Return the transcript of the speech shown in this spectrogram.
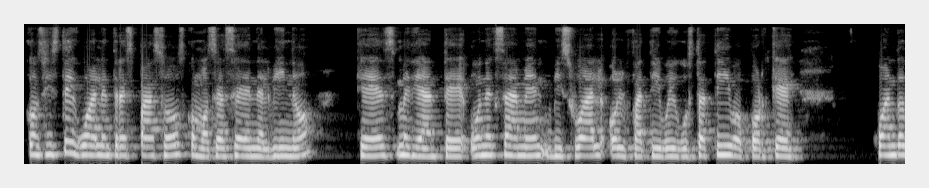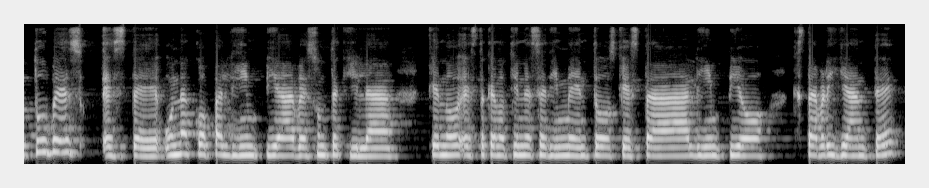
consiste igual en tres pasos, como se hace en el vino, que es mediante un examen visual, olfativo y gustativo, porque cuando tú ves este, una copa limpia, ves un tequila que no, este, que no tiene sedimentos, que está limpio, que está brillante,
